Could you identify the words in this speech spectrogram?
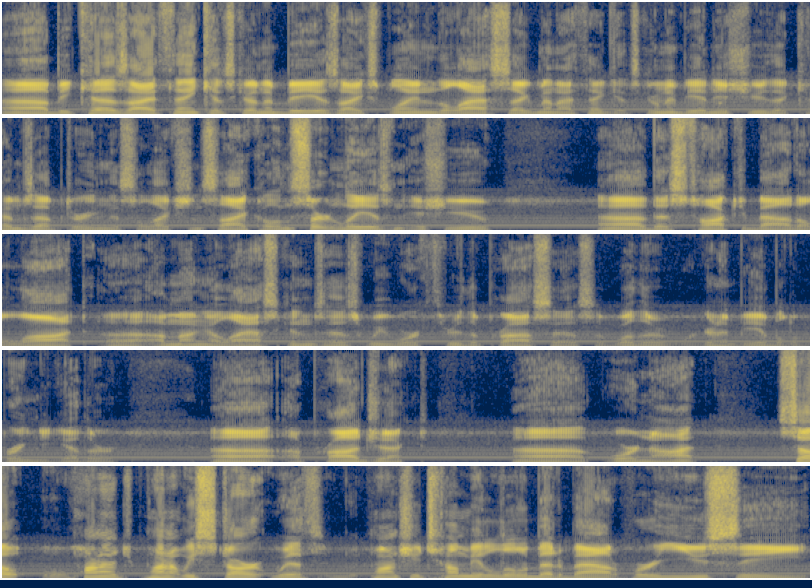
uh, because I think it's going to be, as I explained in the last segment, I think it's going to be an issue that comes up during this election cycle, and certainly is an issue uh, that's talked about a lot uh, among Alaskans as we work through the process of whether we're going to be able to bring together uh, a project or not. So why don't why don't we start with why don't you tell me a little bit about where you see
